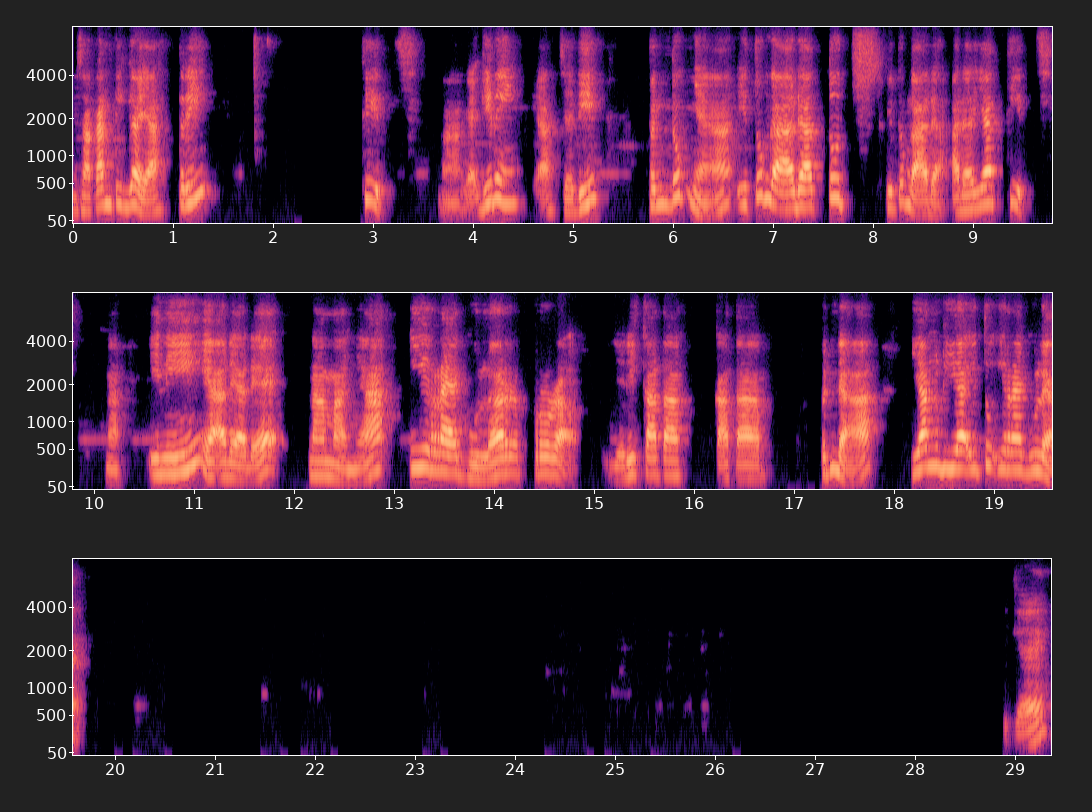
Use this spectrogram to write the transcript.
misalkan tiga ya, three teeth. Nah, kayak gini ya. Jadi bentuknya itu nggak ada tooth, itu nggak ada, adanya teeth. Nah, ini ya adik-adik namanya irregular plural. Jadi kata-kata benda yang dia itu irregular. Oke.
